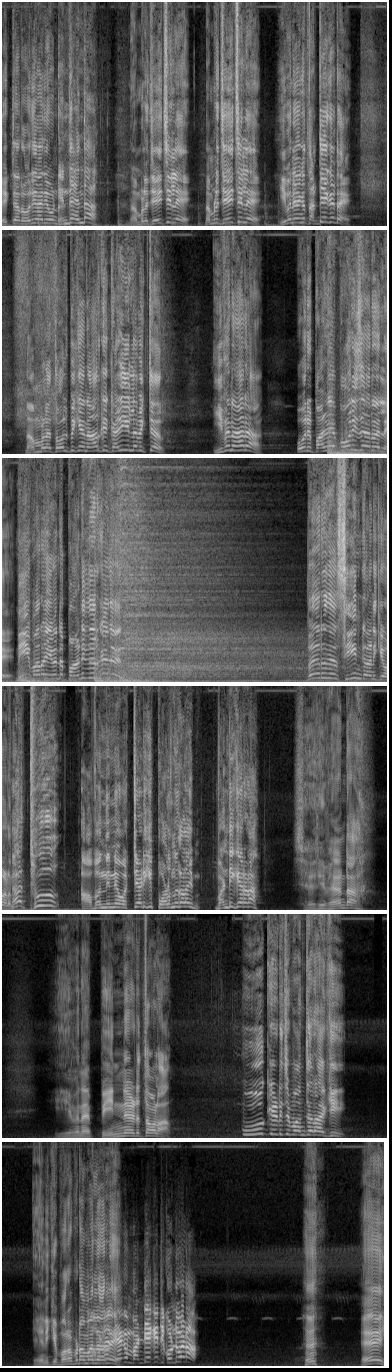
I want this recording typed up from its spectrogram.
വിക്ടർ ഒരു കാര്യമുണ്ട്. എന്താ എന്താ? നമ്മൾ ജയിച്ചില്ലേ? നമ്മൾ ജയിച്ചില്ലേ? ഇവനെ അങ്ങ് തട്ടിയേക്കട്ടെ. നമ്മളെ തോൽപ്പിക്കാൻ ആർക്കും കഴിയില്ല വിക്ടർ. ഇവൻ ആരാ? ഒരു പഴയ പോലീസുകാരനല്ലേ? നീ പറ ഇവന്റെ പണി തീർക്കാൻ ഞാൻ. വെറുതെ സീൻ കാണിക്കുവാണ് ആ, ഥു. അവൻ നിന്നെ ഒറ്റയടിക്ക് പൊളന്നു കളയും. വണ്ടി കയറടാ. ശരി വേണ്ട. ഇവനെ പിന്നെ എടുത്തോളാം. മൂക്കിടിച്ച് പഞ്ചറാക്കി. എനിക്ക് പുറപ്പെടാമല്ലോ അല്ലേ? വണ്ടിയെ കയറ്റി കൊണ്ടുപോടാ. ഏയ്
